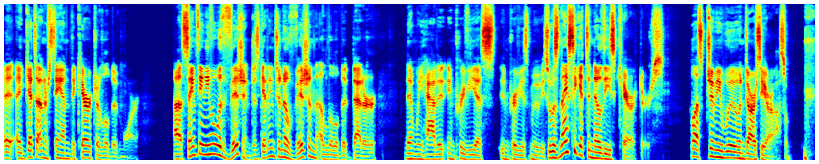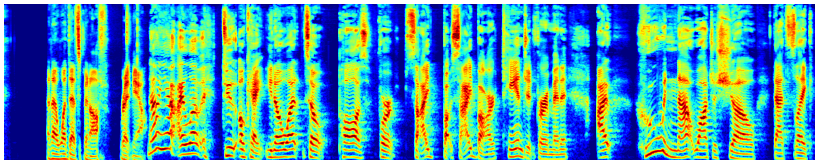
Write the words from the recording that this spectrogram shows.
uh, get to understand the character a little bit more. Uh, same thing even with Vision, just getting to know Vision a little bit better than we had it in previous in previous movies. So it was nice to get to know these characters. Plus, Jimmy Woo and Darcy are awesome, and I want that spinoff right now. No, yeah, I love it. Dude, okay, you know what? So pause for side sidebar tangent for a minute. I who would not watch a show that's like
